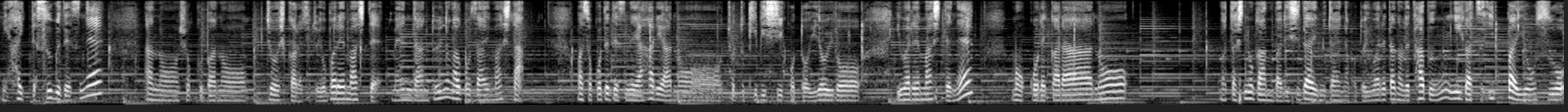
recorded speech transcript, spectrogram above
に入ってすぐですねあの職場の上司からちょっと呼ばれまして面談というのがございました。まあ、そこでですねやはりあのちょっと厳しいことをいろいろ言われましてねもうこれからの私の頑張り次第みたいなこと言われたので多分2月いっぱい様子を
